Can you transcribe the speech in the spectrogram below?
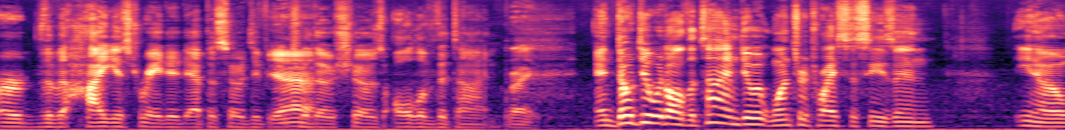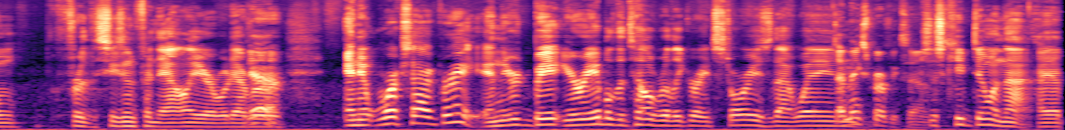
are the highest rated episodes of each of those shows all of the time. right. And don't do it all the time. Do it once or twice a season, you know, for the season finale or whatever. Yeah. And it works out great. And you're you're able to tell really great stories that way. And That makes perfect sense. just keep doing that. I, I,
